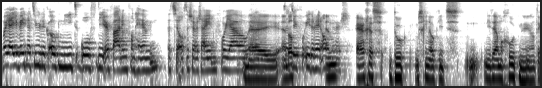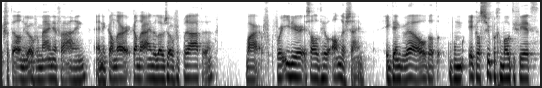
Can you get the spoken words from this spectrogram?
Maar ja, je weet natuurlijk ook niet of die ervaring van hem hetzelfde zou zijn voor jou. En nee, is en dat, natuurlijk voor iedereen anders. ergens doe ik misschien ook iets niet helemaal goed nu. Want ik vertel nu over mijn ervaring. En ik kan daar, kan daar eindeloos over praten. Maar voor ieder zal het heel anders zijn. Ik denk wel dat ik was super gemotiveerd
